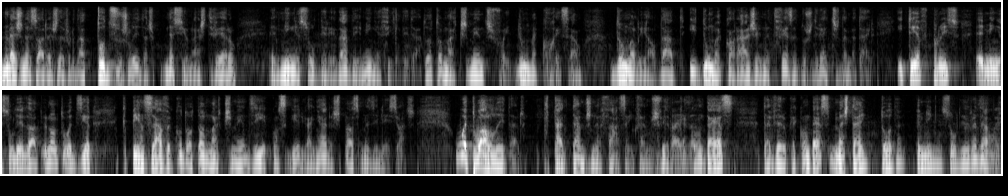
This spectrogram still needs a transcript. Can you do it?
mas nas horas da verdade, todos os líderes nacionais tiveram a minha solidariedade e a minha fidelidade. O Dr. Marcos Mendes foi de uma correção, de uma lealdade e de uma coragem na defesa dos direitos da Madeira. E teve, por isso, a minha solidariedade. Eu não estou a dizer que pensava que o Dr. Marcos Mendes ia conseguir ganhar as próximas eleições. O atual líder, portanto, estamos na fase em que vamos ver o que acontece, tem a ver o que acontece, mas tem toda a minha solidariedade.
